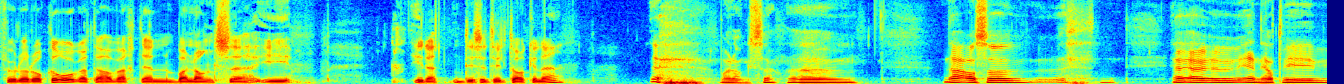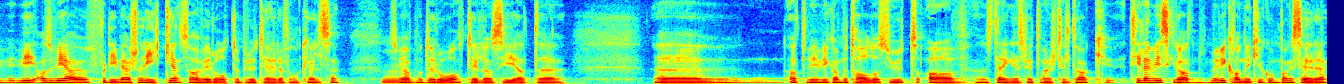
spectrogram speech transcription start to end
Føler dere òg at det har vært en balanse i, i det, disse tiltakene? Balanse uh, Nei, altså jeg er enig i at vi, vi, altså vi, er jo, Fordi vi er så rike, så har vi råd til å prioritere folkehelse. Mm. Så vi har på en måte råd til å si at, uh, at vi, vi, kan betale oss ut av strenge smitteverntiltak til en viss grad. Men vi kan ikke kompensere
